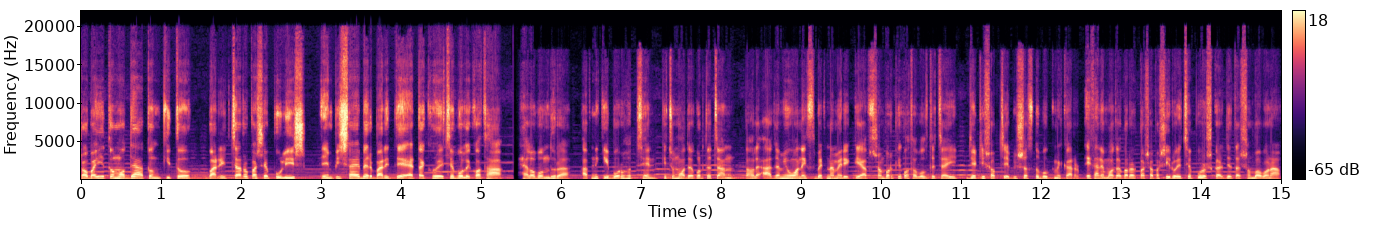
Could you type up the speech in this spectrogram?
সবাই ইতোমধ্যে আতঙ্কিত। বাড়ির চারপাশে পুলিশ। এমপি সাহেবের বাড়িতে অ্যাটাক হয়েছে বলে কথা। হ্যালো বন্ধুরা, আপনি কি বোর হচ্ছেন? কিছু মজা করতে চান? তাহলে আজ আমি ওয়ান এক্স বেট নামের একটি অ্যাপ সম্পর্কে কথা বলতে চাই, যেটি সবচেয়ে বিশ্বস্ত বুকমেকার এখানে মজা করার পাশাপাশি রয়েছে পুরস্কার জেতার সম্ভাবনা।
